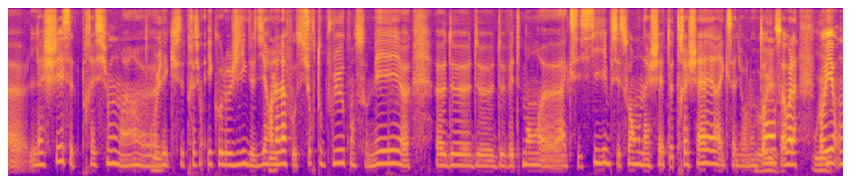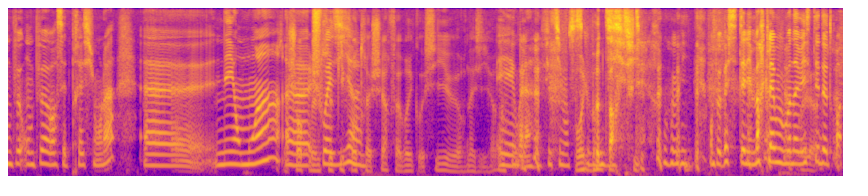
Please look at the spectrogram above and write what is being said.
euh, lâcher cette pression, hein, euh, oui. avec cette pression écologique de dire oui. oh là là, faut surtout plus consommer euh, de, de, de, vêtements accessibles. C'est soit on achète très cher et que ça dure longtemps, oui. soit voilà. Vous voyez, on peut, on peut avoir cette pression-là. Néanmoins, même choisir. Ceux qui font très cher fabriquent aussi en Asie. Hein. Et voilà, effectivement, pour une bonne partie. oui. On peut pas citer les marques là, vous m'en avez cité deux trois.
